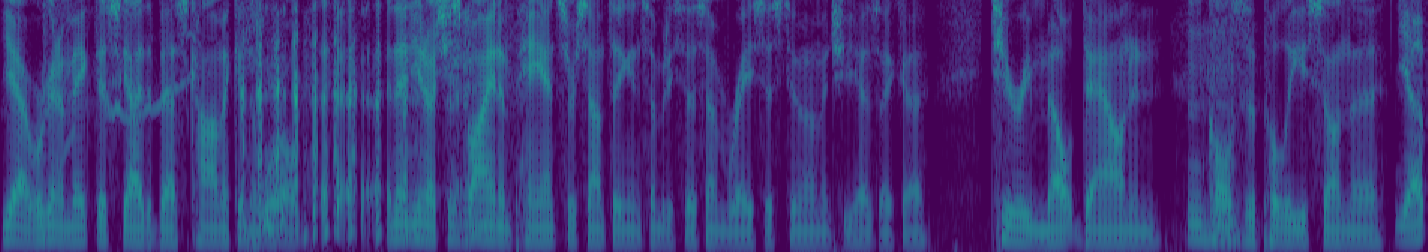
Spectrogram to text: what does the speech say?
yeah, we're gonna make this guy the best comic in the world." and then you know she's buying him pants or something, and somebody says something racist to him, and she has like a teary meltdown and Mhm. calls the police on the Yep.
